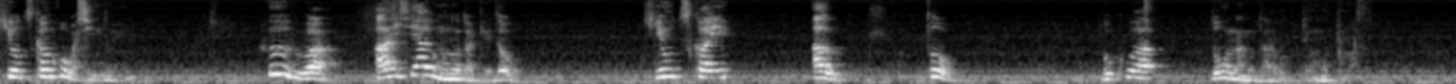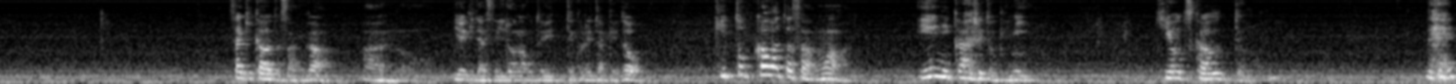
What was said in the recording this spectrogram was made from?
気を使う方がしんどい。夫婦は愛し合うものだけど気を使い合うと僕はどうなのだろうって思ってます。さっき川田さんがあの勇気出していろんなこと言ってくれたけどきっと川田さんは家に帰る時に気を使うって思う。で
